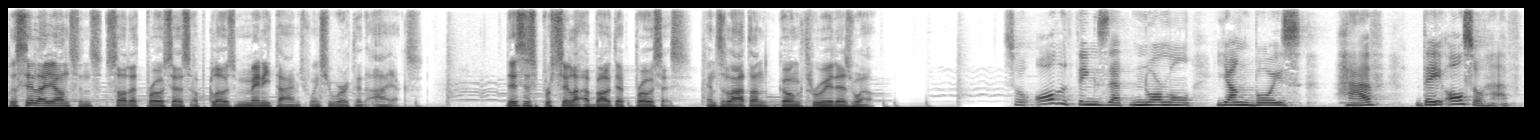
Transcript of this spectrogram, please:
Priscilla Janssens saw that process up close many times when she worked at Ajax. This is Priscilla about that process, and Zlatan going through it as well. So, all the things that normal young boys have, they also have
